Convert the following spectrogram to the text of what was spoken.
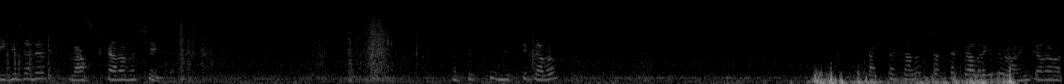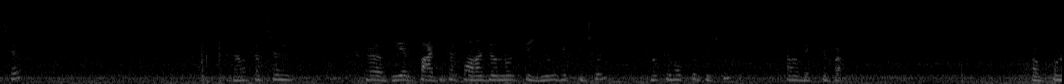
এই ডিজাইনের লাস্ট কালার হচ্ছে এটা। আচ্ছা একটু মিষ্টি কালার চারটা কালার, চারটা কালার কিন্তু রানিং কালার আছে। যারা চাচ্ছেন একটা বিয়ের পার্টিতে পরার জন্য একটু ইউনিক কিছু, নতুনত্ব কিছু, তারা দেখতে পারেন। সম্পূর্ণ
